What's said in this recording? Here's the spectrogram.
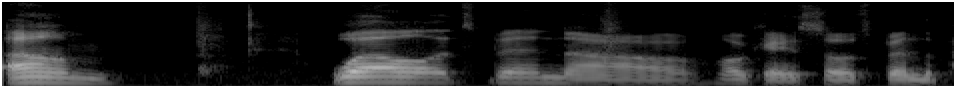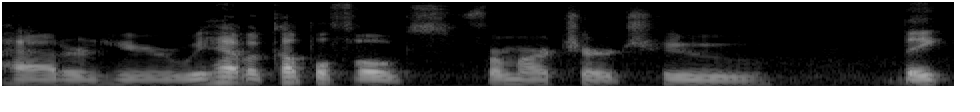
Um, Well, it's been uh, okay. So it's been the pattern here. We have a couple folks from our church who they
